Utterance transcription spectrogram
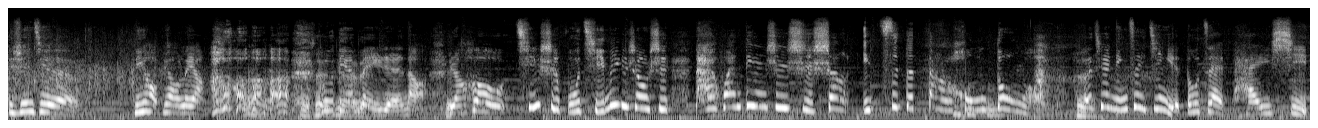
李璇姐。你好漂亮，古典美人啊！然后七世夫妻那个时候是台湾电视史上一次的大轰动哦，而且您最近也都在拍戏，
